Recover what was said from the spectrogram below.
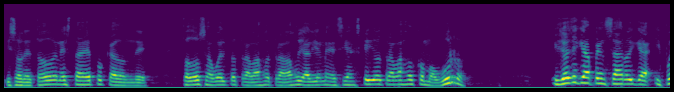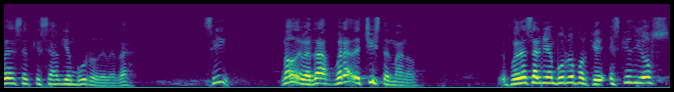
Y sobre todo en esta época donde todo se ha vuelto trabajo, trabajo, y alguien me decía, es que yo trabajo como burro. Y yo llegué a pensar, oiga, y puede ser que sea bien burro, de verdad. Sí, no, de verdad, fuera de chiste, hermano. Puede ser bien burro porque es que Dios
